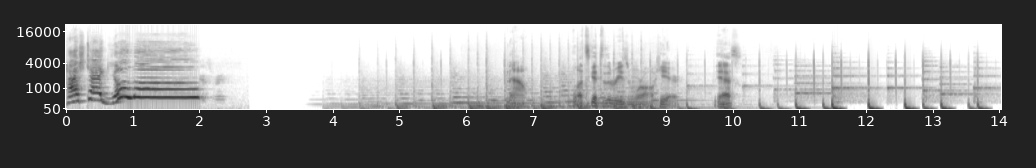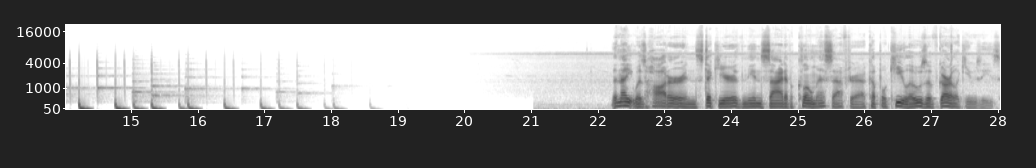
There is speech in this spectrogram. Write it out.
Hashtag YOLO. Now, let's get to the reason we're all here. Yes? The night was hotter and stickier than the inside of a Clomis after a couple kilos of garlic Uzis.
